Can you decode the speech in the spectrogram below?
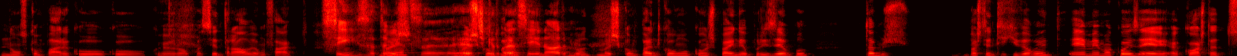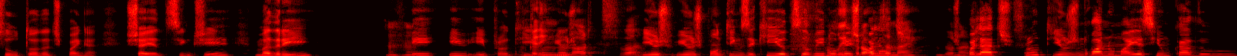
Não se compara com, com, com, a Europa Central, é um facto. Sim, exatamente. Mas, a, mas discrepância é enorme. Pronto, mas comparando com, com Espanha, por exemplo, estamos bastante equivalente. É a mesma coisa. É a costa de sul toda de Espanha cheia de 5G, Madrid, Uhum. E, e, e, pronto. Um bocadinho no uns, norte, vá. E uns, e uns pontinhos aqui e outros ali no, no espalhados. também. espalhados. Pronto, e uns lá no meio assim um bocado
